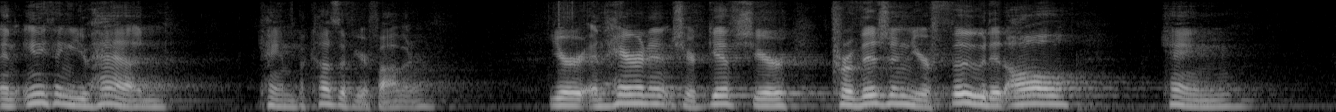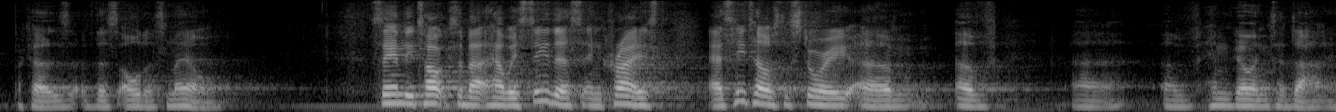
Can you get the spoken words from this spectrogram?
And anything you had came because of your father. Your inheritance, your gifts, your provision, your food, it all came because of this oldest male. Sandy talks about how we see this in Christ as he tells the story um, of, uh, of him going to die.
